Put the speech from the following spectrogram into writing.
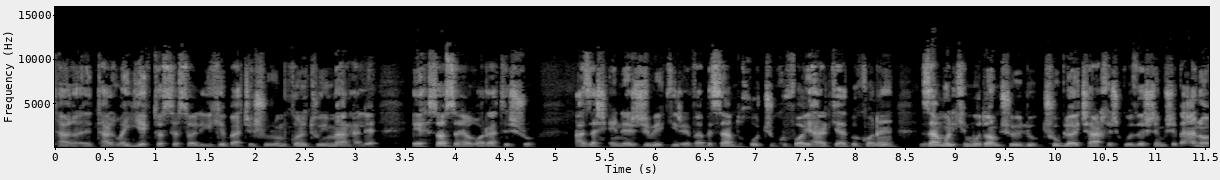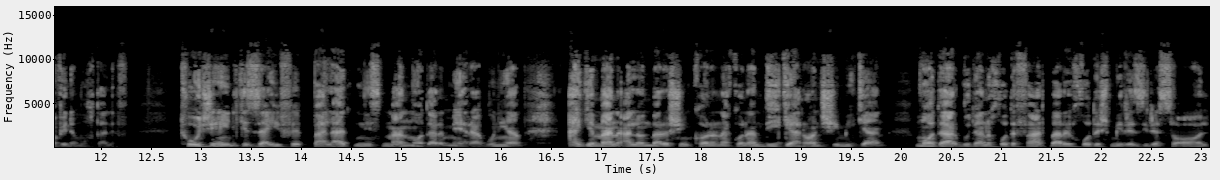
تق- تقریبا یک تا سه سالگی که بچه شروع می‌کنه تو این مرحله احساس حقارتش رو ازش انرژی بگیره و به سمت خودشکوفایی حرکت بکنه زمانی که مدام چوب لای چرخش گذاشته میشه به عناوین مختلف. توجیه اینه که ضعیف بلد نیست. من مادر مهربونیم اگه من الان براش این کارو نکنم دیگران چی میگن؟ مادر بودن خود فرد برای خودش میره زیر سوال.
